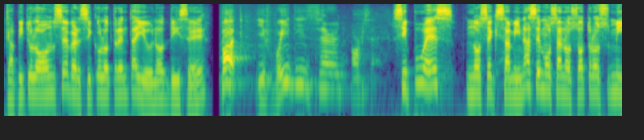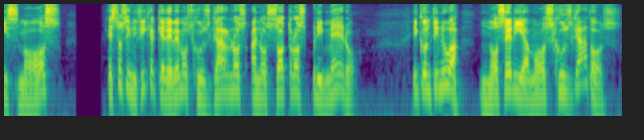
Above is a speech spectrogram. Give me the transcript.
Capítulo 11, versículo 31 dice, But if we discern ourselves, Si pues nos examinásemos a nosotros mismos, esto significa que debemos juzgarnos a nosotros primero. Y continúa, no seríamos juzgados.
